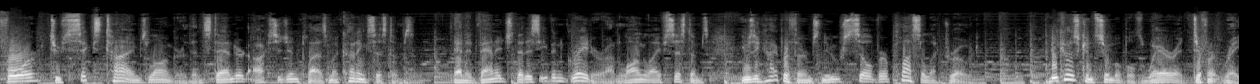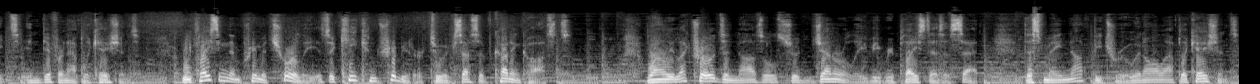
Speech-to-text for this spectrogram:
four to six times longer than standard oxygen plasma cutting systems, an advantage that is even greater on long life systems using hypertherm's new Silver Plus electrode. Because consumables wear at different rates in different applications, replacing them prematurely is a key contributor to excessive cutting costs. While electrodes and nozzles should generally be replaced as a set, this may not be true in all applications,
